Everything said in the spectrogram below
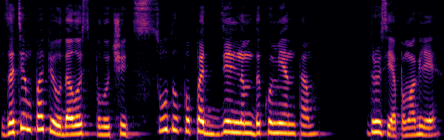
Затем папе удалось получить суду по поддельным документам. Друзья помогли.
